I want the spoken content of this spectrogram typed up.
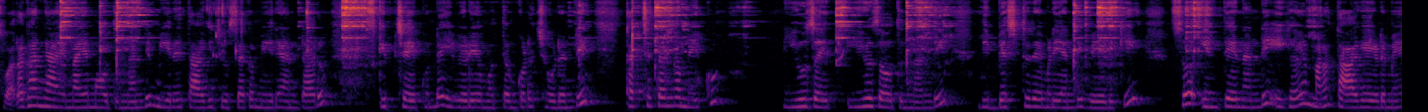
త్వరగా నయం అవుతుందండి మీరే తాగి చూశాక మీరే అంటారు. స్కిప్ చేయకుండా ఈ వీడియో మొత్తం కూడా చూడండి. ఖచ్చితంగా మీకు యూజ్ అయి యూజ్ అవుతుందండి. ది బెస్ట్ రెమెడీ అండి వేడికి. సో ఇంతేనండి. ఇక మనం తాగేయడమే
